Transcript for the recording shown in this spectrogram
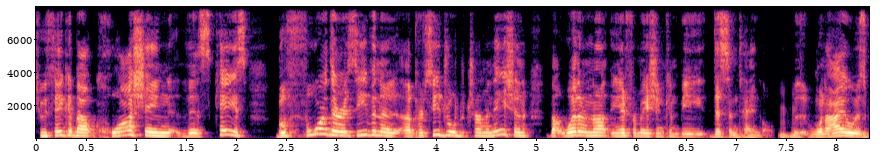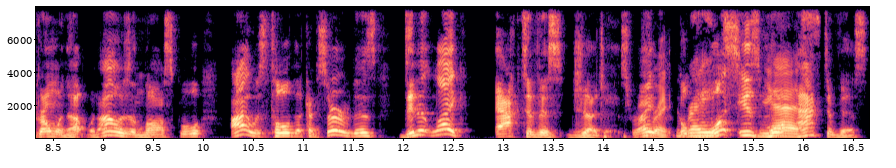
to think about quashing this case before there is even a, a procedural determination about whether or not the information can be disentangled Mhm. when i was growing up when i was in law school i was told that conservatives didn't like activist judges right, Right. but Right. what is more Yes. activist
